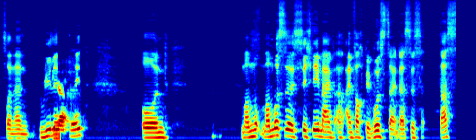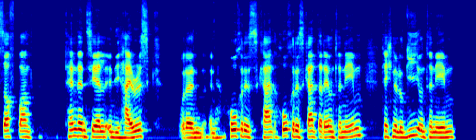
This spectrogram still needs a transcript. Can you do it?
sondern Real Estate. Ja. Und man, man muss sich dem einfach, einfach bewusst sein, dass es das Softbank tendenziell in die High-Risk oder in, in hochriskant, hochriskantere Unternehmen, Technologieunternehmen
